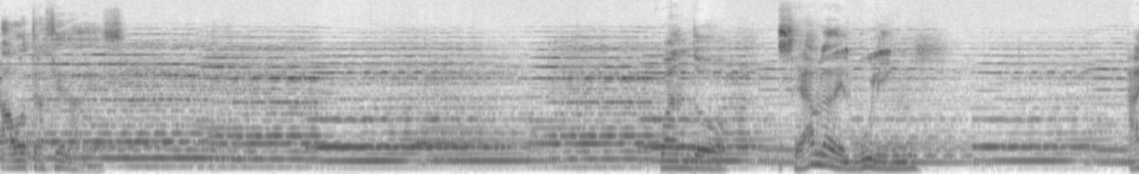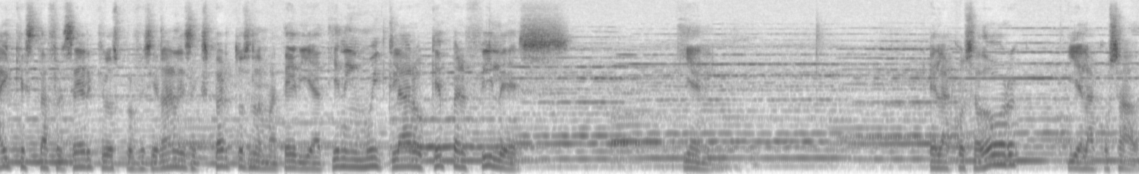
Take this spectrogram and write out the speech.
a otras edades. Cuando se habla del bullying, hay que establecer que los profesionales expertos en la materia tienen muy claro qué perfiles tienen. El acosador y el acosado.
